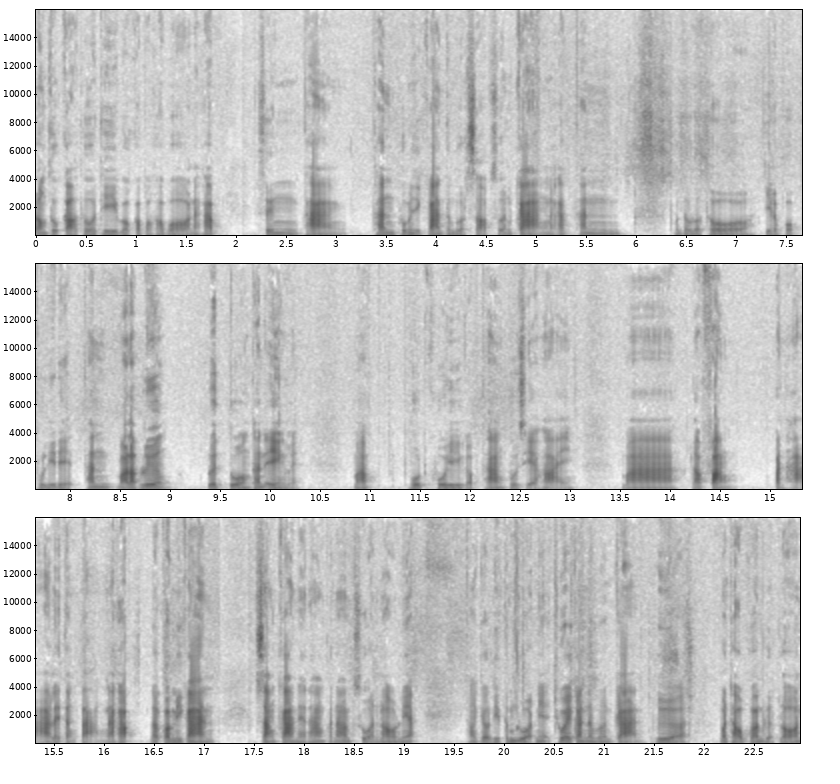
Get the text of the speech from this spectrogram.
ร้องทุกข์กล่าวโทษที่บกปคบนะครับ ซึ่งทางท่านผู้บัญชาการตำรวจสอบสวนกลางนะครับ ท่าน พลตำรวจโทจิรพภูริเดชท่านมารับเรื่องด้วยตัวของท่านเองเลย มาพูดคุยกับทางผู้เสียหาย มารับฟังปัญหาอะไรต่างๆนะครับ แล้วก็มีการสั่งการให้ทางพนักงานสวนเราเนี่ยทางเจ้าที่ตำรวจเนี่ยช่วยกันดำเนินการเพื่อบรรเทาความเดือดร้อน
